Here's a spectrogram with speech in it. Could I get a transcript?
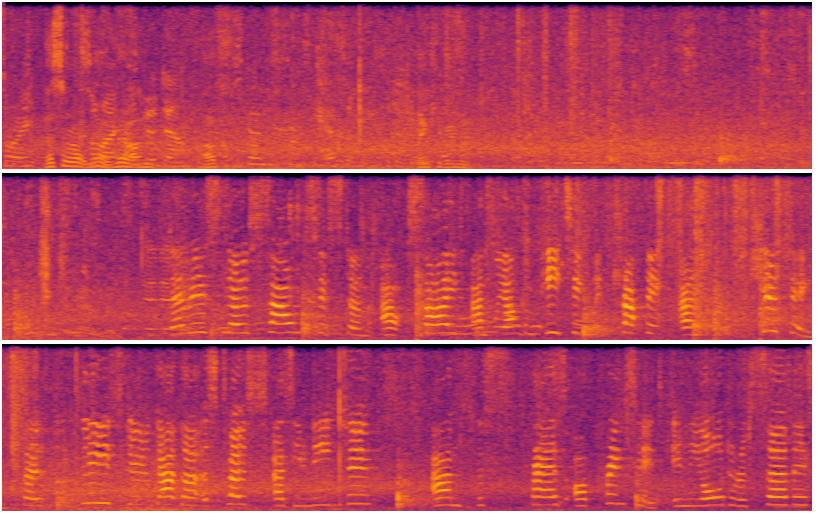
Sorry. That's all right. It's no, all right, no. I'll I'm- go down. I'll- Just go in front here so that you can thank you very much. There is no sound system outside and we are competing with traffic and shooting. So please do gather as close as you need to and the prayers are printed in the order of service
